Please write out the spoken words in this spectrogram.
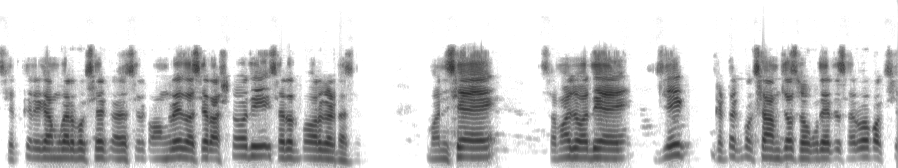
शेतकरी कामगार पक्ष असेल काँग्रेस असेल राष्ट्रवादी शरद पवार गट असेल. मनसे आहे समाजवादी आहे जे घटक पक्ष आमच्यासोबत आहे ते सर्व पक्ष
